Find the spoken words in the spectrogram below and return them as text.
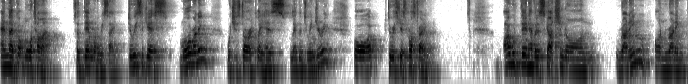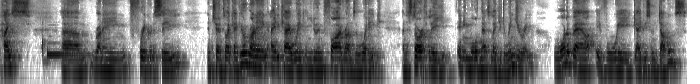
and they've got more time. So then what do we say? Do we suggest more running, which historically has led them to injury, or do we suggest cross training? I would then have a discussion on running, on running pace, um, running frequency, in terms of, okay, if you're running 80K a week and you're doing five runs a week, and historically any more than that's led you to injury, what about if we gave you some doubles?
